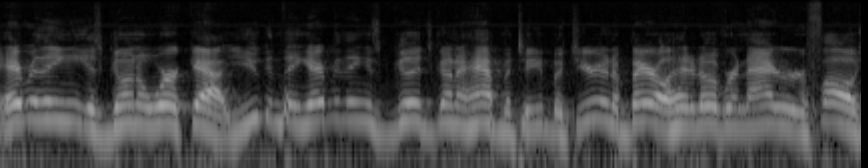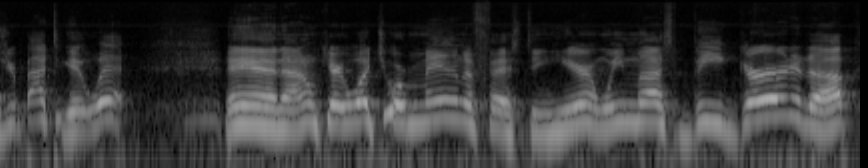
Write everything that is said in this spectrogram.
everything is going to work out. You can think everything is good is going to happen to you, but you're in a barrel headed over Niagara Falls. You're about to get wet. And I don't care what you're manifesting here, and we must be girded up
